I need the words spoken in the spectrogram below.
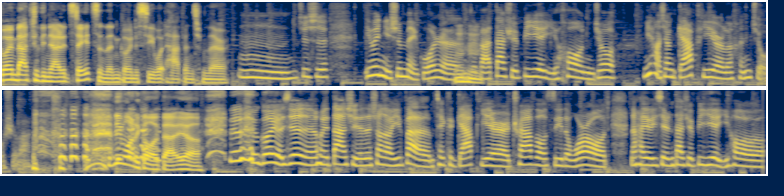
going back to the United States and then going to see what happens from there. 就是因为你是美国人，对吧？大学毕业以后，你就 你好像 gap year 了很久，是吧？ If you want to call it that, yeah. 因为美国有些人会大学上到一半 take a gap year，travel see the world。那还有一些人大学毕业以后，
